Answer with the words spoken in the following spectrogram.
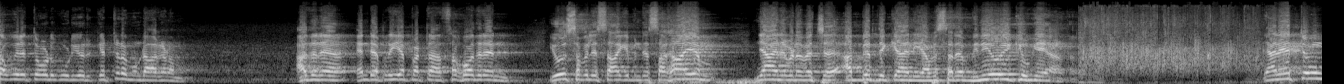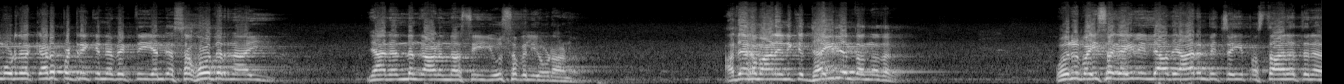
സൗകര്യത്തോടു കൂടി ഒരു കെട്ടിടം ഉണ്ടാകണം. അതിന് എന്റെ പ്രിയപ്പെട്ട സഹോദരൻ യൂസഫ് അലി സാഹിബിന്റെ സഹായം ഞാൻ ഇവിടെ വെച്ച് അഭ്യർത്ഥിക്കാൻ ഈ അവസരം വിനിയോഗിക്കുകയാണ്. ഞാൻ ഏറ്റവും കൂടുതൽ കടപ്പെട്ടിരിക്കുന്ന വ്യക്തി എന്റെ സഹോദരനായി ഞാൻ എന്നും കാണുന്ന സി യൂസഫ് അലിയോടാണ്. അദ്ദേഹമാണ് എനിക്ക് ധൈര്യം തന്നത്. ഒരു പൈസ കയ്യിലില്ലാതെ ആരംഭിച്ച ഈ പ്രസ്ഥാനത്തിന്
